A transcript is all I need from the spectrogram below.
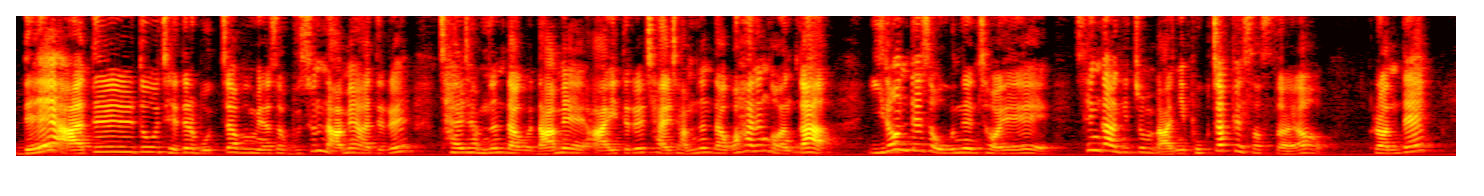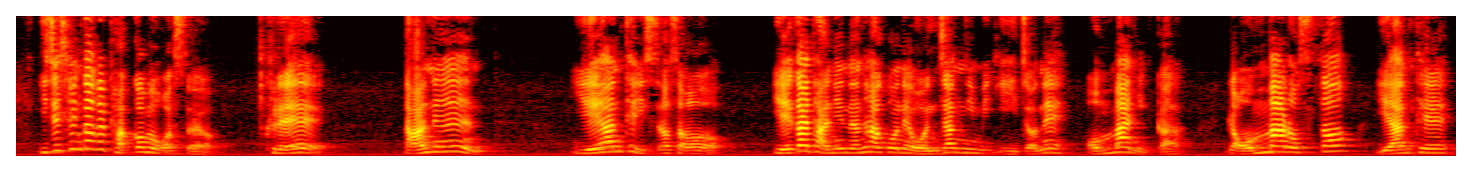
내 아들도 제대로 못 잡으면서 무슨 남의 아들을 잘 잡는다고 남의 아이들을 잘 잡는다고 하는 건가 이런 데서 오는 저의 생각이 좀 많이 복잡했었어요. 그런데 이제 생각을 바꿔 먹었어요. 그래 나는 얘한테 있어서 얘가 다니는 학원의 원장님이기 이전에 엄마니까 그러니까 엄마로서 얘한테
